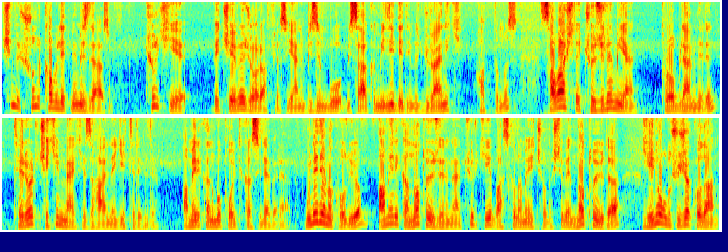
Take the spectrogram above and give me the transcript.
Şimdi şunu kabul etmemiz lazım. Türkiye ve çevre coğrafyası yani bizim bu misak-ı milli dediğimiz güvenlik hattımız savaşla çözülemeyen problemlerin terör çekim merkezi haline getirildi. Amerika'nın bu politikasıyla beraber. Bu ne demek oluyor? Amerika NATO üzerinden Türkiye'yi baskılamaya çalıştı ve NATO'yu da yeni oluşacak olan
